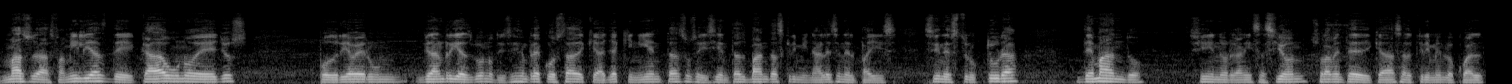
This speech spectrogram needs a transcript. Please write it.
más las familias de cada uno de ellos, podría haber un gran riesgo, nos dice Henry Acosta, de que haya 500 o 600 bandas criminales en el país sin estructura de mando, sin organización, solamente dedicadas al crimen, lo cual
